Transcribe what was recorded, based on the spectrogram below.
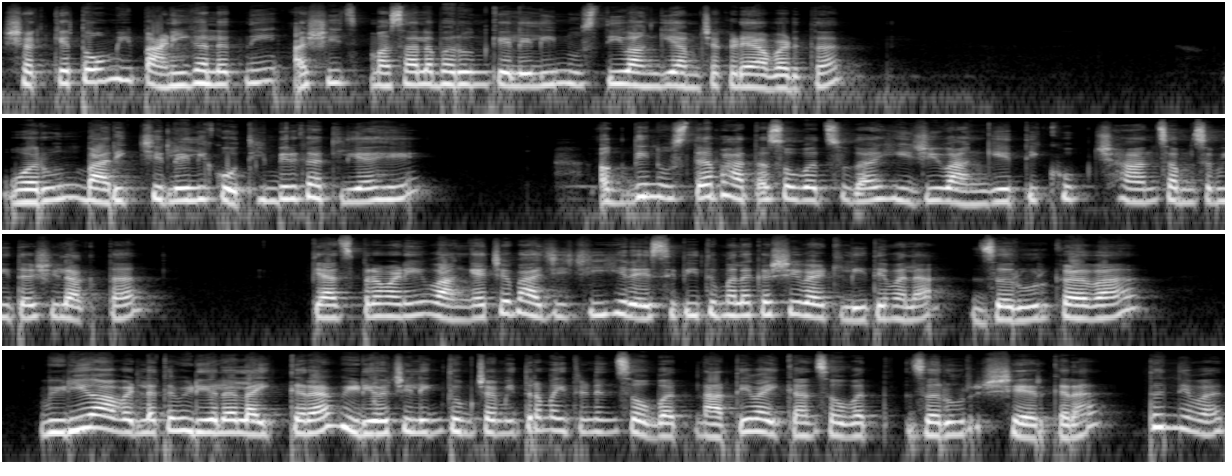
शक्यतो मी पाणी घालत नाही अशीच मसाला भरून केलेली नुसती वांगी आमच्याकडे आवडतात. वरून बारीक चिरलेली कोथिंबीर घातली आहे. अगदी नुसत्या भातासोबत सुद्धा ही जी वांगी आहे ती खूप छान चमचमीत अशी लागतात. त्याचप्रमाणे वांग्याच्या भाजीची ही रेसिपी तुम्हाला कशी वाटली ते मला जरूर कळवा. व्हिडिओ आवडला तर व्हिडिओला लाईक करा. व्हिडिओची लिंक तुमच्या मित्रमैत्रिणींसोबत नातेवाईकांसोबत जरूर शेअर करा. धन्यवाद.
